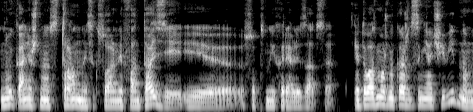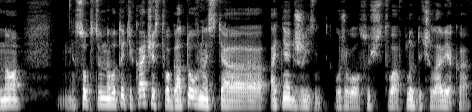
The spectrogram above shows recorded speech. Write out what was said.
Ну и, конечно, странные сексуальные фантазии и, собственно, их реализация. Это, возможно, кажется неочевидным, но собственно, вот эти качества, готовность а, отнять жизнь у живого существа, вплоть до человека,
